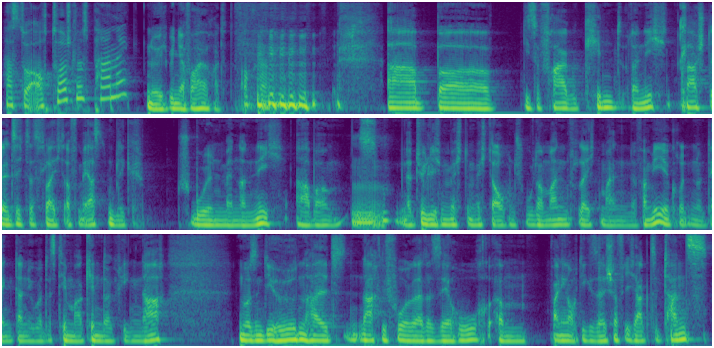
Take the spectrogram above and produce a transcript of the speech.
Hast du auch Torschlusspanik? Nö, ich bin ja verheiratet. Okay. Aber diese Frage Kind oder nicht, klar stellt sich das vielleicht auf den ersten Blick schwulen Männern nicht, aber es, natürlich möchte, möchte auch ein schwuler Mann vielleicht mal eine Familie gründen und denkt dann über das Thema Kinderkriegen nach. Nur sind die Hürden halt nach wie vor leider sehr hoch, ähm, vor allem auch die gesellschaftliche Akzeptanz.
